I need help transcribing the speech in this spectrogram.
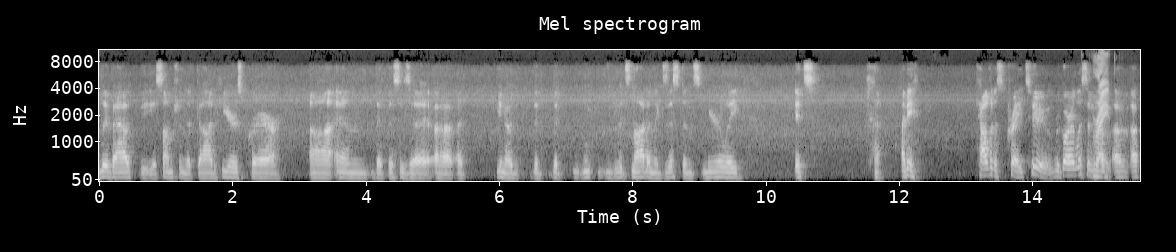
live out the assumption that God hears prayer uh, and that this is a, a, a you know that, that it's not an existence merely it's I mean, Calvinists pray too, regardless of, right. of, of, of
